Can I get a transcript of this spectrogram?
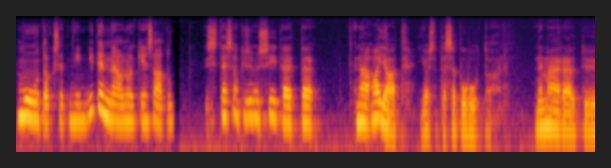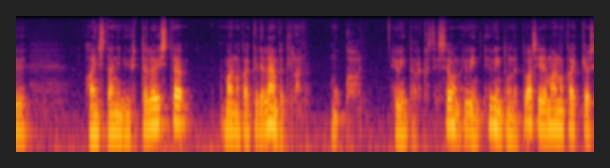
muutokset, niin miten nämä on oikein saatu? Siis tässä on kysymys siitä, että nämä ajat, joista tässä puhutaan, ne määräytyy Einsteinin yhtälöistä maailmankaikkeuden lämpötilan mukaan hyvin tarkasti. Se on hyvin, hyvin tunnettu asia ja maailmankaikkeus,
